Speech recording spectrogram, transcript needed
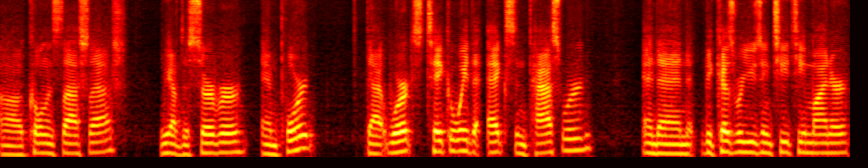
uh, colon slash slash, we have the server and port that works. Take away the X and password. And then because we're using TT miner,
